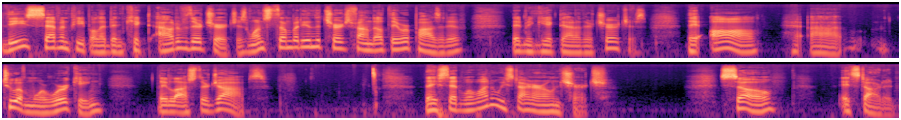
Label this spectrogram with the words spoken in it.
These seven people had been kicked out of their churches. Once somebody in the church found out they were positive, they'd been kicked out of their churches. They all, uh, two of them were working, they lost their jobs. They said, Well, why don't we start our own church? So it started,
